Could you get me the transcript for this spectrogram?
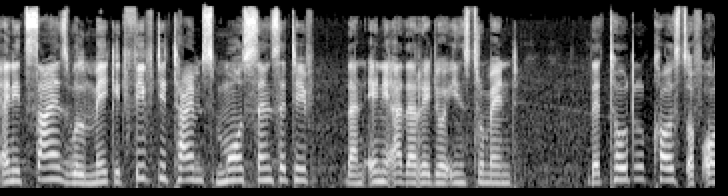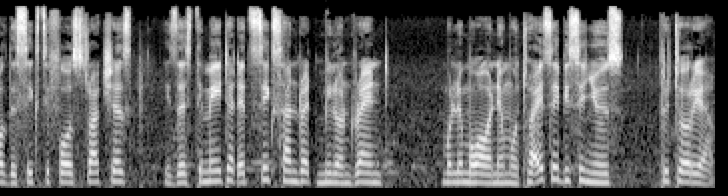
and its size will make it 50 times more sensitive than any other radio instrument. The total cost of all the 64 structures is estimated at 600 million rand. Mulimo Waonemotwa, SABC News, Pretoria.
